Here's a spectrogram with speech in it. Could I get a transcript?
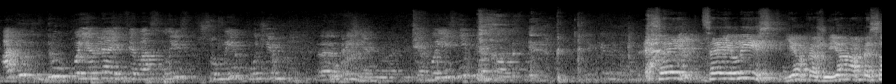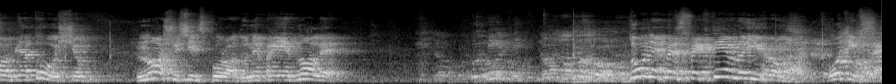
А тут вдруг з'являється вас лист, що ми хочемо э, приєднуватися. Поясніть, будь ласка. Цей, цей лист, я кажу, я написав для того, щоб нашу сільську роду не приєднали до неперспективної громади. От і все.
